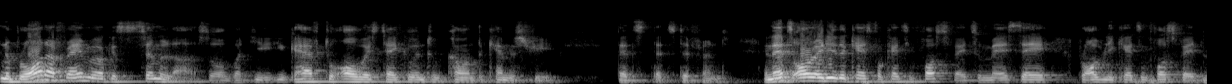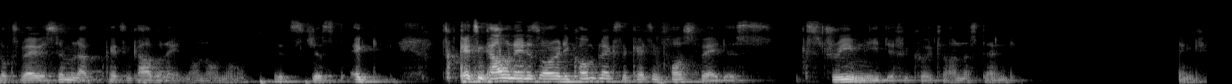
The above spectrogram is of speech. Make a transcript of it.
in a broader framework is similar. So, but you, you have to always take into account the chemistry. That's that's different, and that's already the case for calcium phosphate. So, may say probably calcium phosphate looks very similar to calcium carbonate. No, no, no. It's just calcium carbonate is already complex. The calcium phosphate is extremely difficult to understand. I think.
